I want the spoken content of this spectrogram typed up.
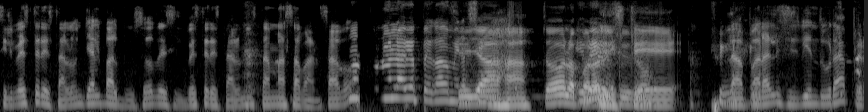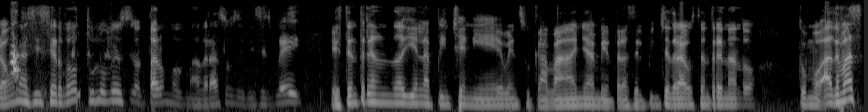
Sylvester Stallone, ya el balbuceo de Sylvester Stallone está más avanzado. No, no le había pegado, mira. Sí, ya, Ajá. Toda la parálisis. Este, la parálisis bien dura, pero aún así, Cerdo, tú lo ves soltar unos madrazos y dices, güey, está entrenando ahí en la pinche nieve, en su cabaña, mientras el pinche Drago está entrenando como... Además,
